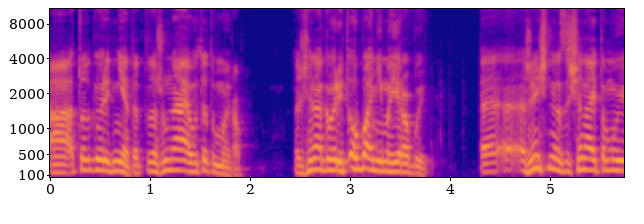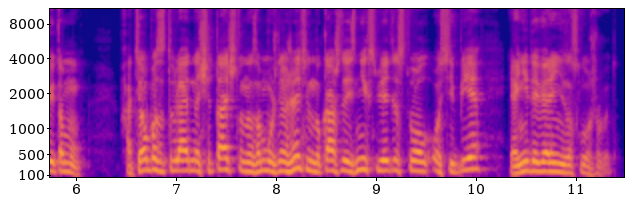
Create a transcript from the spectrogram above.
А тот говорит, нет, это жена, а вот это мой раб. Жена говорит, оба они мои рабы. Э, э, женщина разрешена и тому, и тому. Хотя оба заставляют нас считать, что она замужняя женщина, но каждый из них свидетельствовал о себе, и они доверия не заслуживают.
